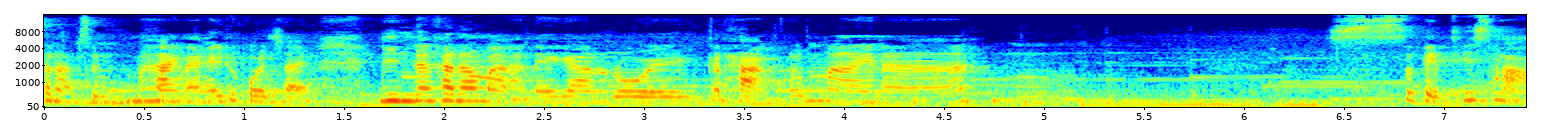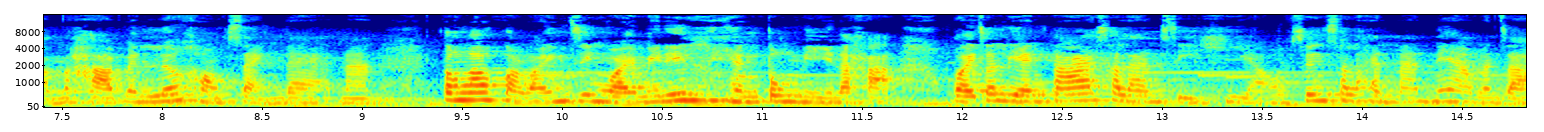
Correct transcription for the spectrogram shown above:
สนับสนุนมากนะให้ทุกคนใช้ดินนะคะนามาในการโรยกระถางต้นไม้นะอื สเต็ปที่3นะคะเป็นเรื่องของแสงแดดนะ ต้องเล่าก่อนว่าจริงๆ ไว้ไม่ได้เลี้ยงตรงนี้นะคะ ไว้จะเลี้ยงใต้สแลนสีเขียว ซึ่งสแลนนั้นเนี่ยมันจะ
